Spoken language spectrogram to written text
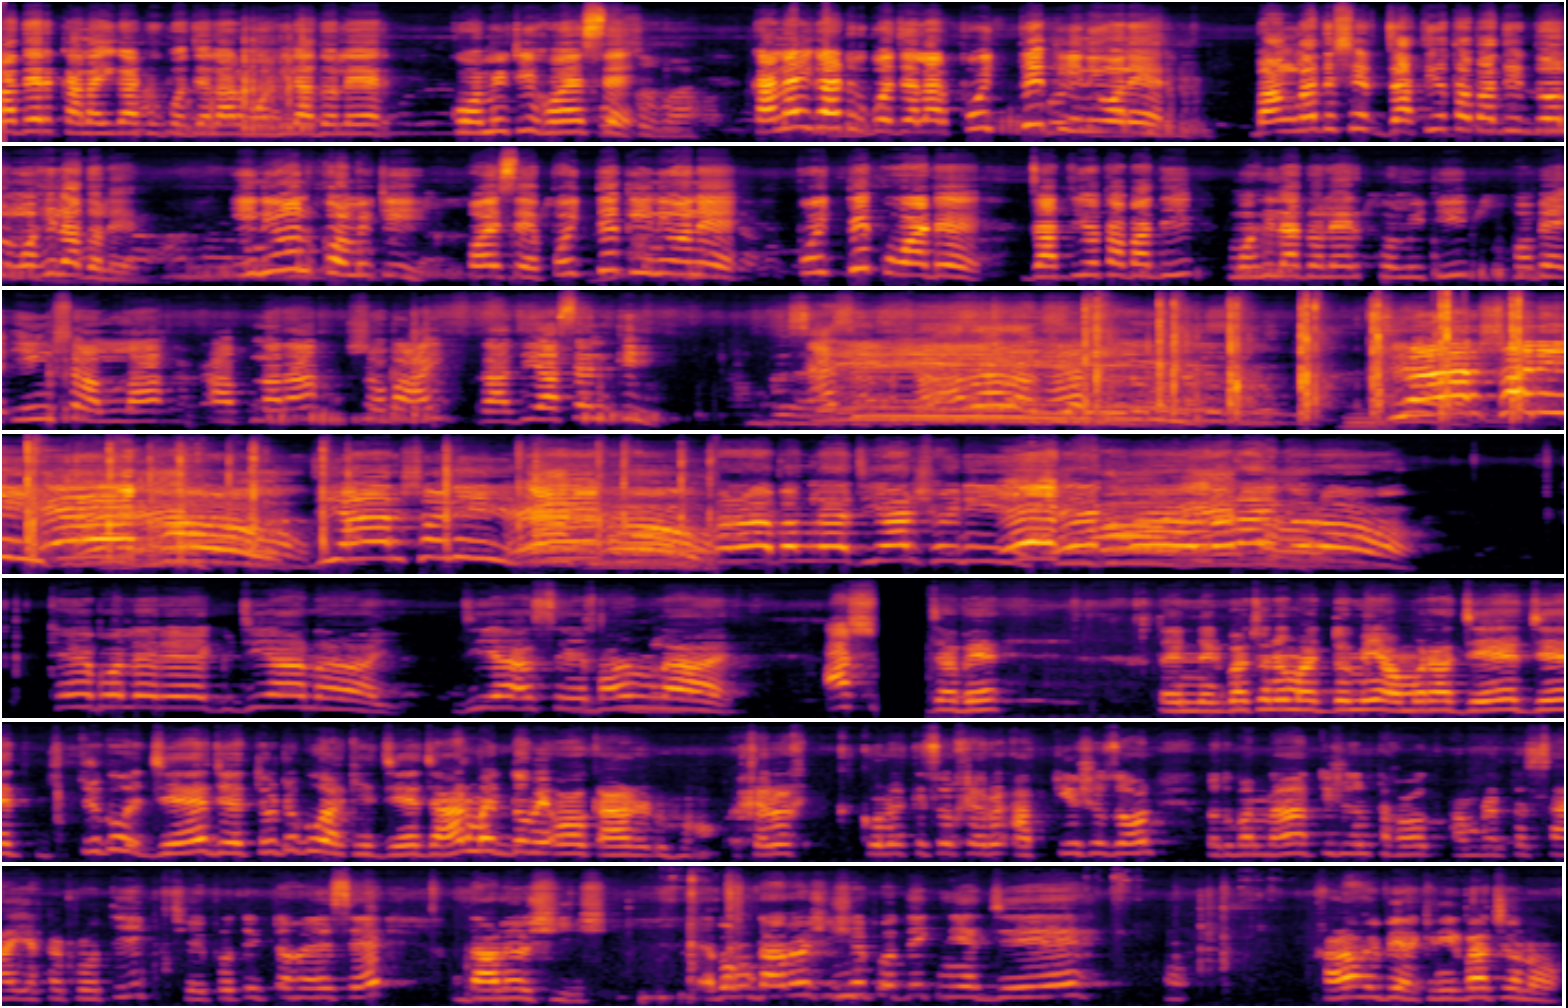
আমাদের কানাইঘাট উপজেলার মহিলা দলের কমিটি হয়েছে। কানাইঘাট উপজেলার প্রত্যেক ইউনিয়নের বাংলাদেশের জাতীয়তাবাদী দল মহিলা দলের ইউনিয়ন কমিটি হয়েছে। প্রত্যেক ইউনিয়নে, প্রত্যেক ওয়ার্ডে জাতীয়তাবাদী মহিলা দলের কমিটি হবে। ইনশাআল্লাহ আপনারা সবাই রাজি আছেন কি? জিয়ার সৈনিক! জিয়ার সৈনিক সারা বাংলা জিয়ার সৈনিক লড়াই করো কে বলে রে? জিয়া নাই। জিয়া আছে বাংলায়। আস- যাবে। তাই নির্বাচনের মাধ্যমে আমরা যে যে যেটুকু যে যেতটুকু আর কি যে যার মাধ্যমে হোক আর খেরো- কোনো কিছু খেরো আত্মীয় স্বজন অথবা না আত্মীয় স্বজন হোক আমরা তো চাই একটা প্রতীক। সেই প্রতীকটা হয়েছে দানের শীষ। এবং দানের শীষের প্রতীক নিয়ে যে খাড়া হইবে আর কি নির্বাচনও।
